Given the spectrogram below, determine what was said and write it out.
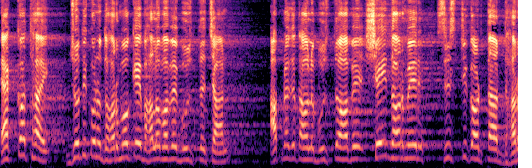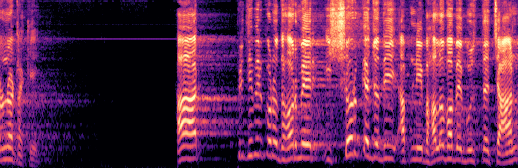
এক কথায়, যদি কোনো ধর্মকে ভালোভাবে বুঝতে চান, আপনাকে তাহলে বুঝতে হবে সেই ধর্মের সৃষ্টিকর্তার ধারণাটাকে। আর পৃথিবীর কোনো ধর্মের ঈশ্বরকে যদি আপনি ভালোভাবে বুঝতে চান,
